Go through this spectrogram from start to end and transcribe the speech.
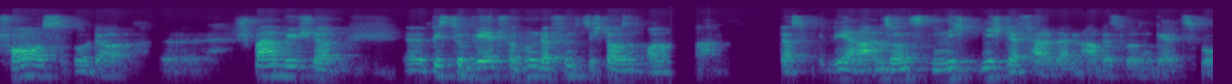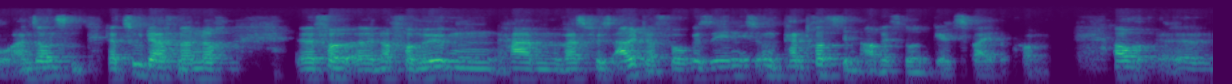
Fonds oder Sparbücher, bis zum Wert von 150.000 Euro haben. Das wäre ansonsten nicht, nicht der Fall beim Arbeitslosengeld 2. Ansonsten, dazu darf man noch, äh, äh, noch Vermögen haben, was fürs Alter vorgesehen ist und kann trotzdem Arbeitslosengeld 2 bekommen. Auch äh,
